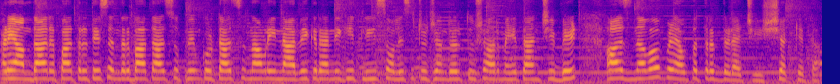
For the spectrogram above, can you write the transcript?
आणि आमदार अपात्रतेसंदर्भात आज सुप्रीम कोर्टात सुनावणी. नार्वेकरांनी घेतली. सॉलिसिटर जनरल तुषार मेहतांची भेट. आज नवं वेळापत्रक देण्याची शक्यता.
